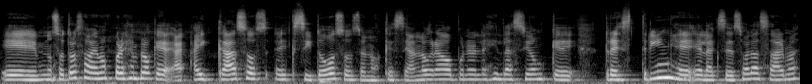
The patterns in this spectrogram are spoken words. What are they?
Eh, nosotros sabemos, por ejemplo, que hay casos exitosos en los que se han logrado poner legislación que restringe el acceso a las armas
